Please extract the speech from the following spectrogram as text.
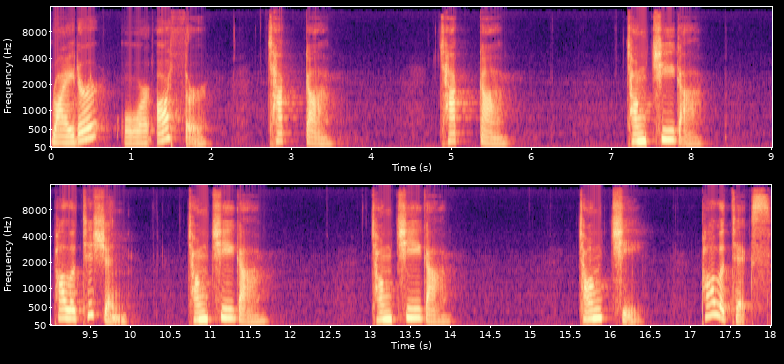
writer or author. 작가, 작가. 정치가, politician. 정치가, 정치가. 정치, politics.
